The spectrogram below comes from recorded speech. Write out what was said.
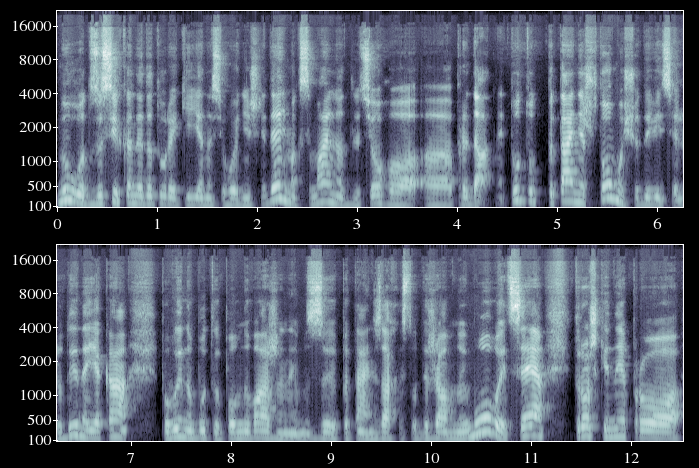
ну от з усіх кандидатур, які є на сьогоднішній день, максимально для цього е, придатний. Тут тут питання ж в тому, що дивіться, людина, яка повинна бути уповноваженим з питань захисту державної мови, це трошки не про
